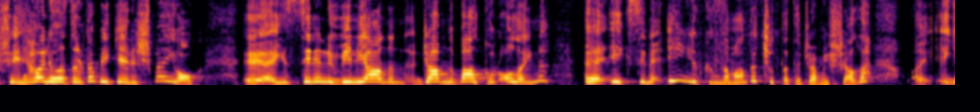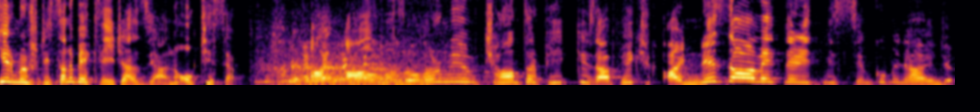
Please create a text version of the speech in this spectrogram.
şey hali hazırda bir gelişme yok. Ee, senin Vilya'nın camlı balkon olayını e, ilk sene en yakın zamanda çıtlatacağım inşallah. Ay, 23 Nisan'ı bekleyeceğiz yani o kesin. Ay almaz olur muyum? Çanta pek güzel, pek şık. Ay ne zahmetler etmişsin Kubilaycığım.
